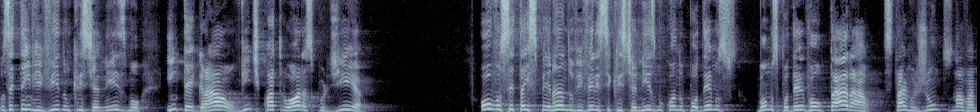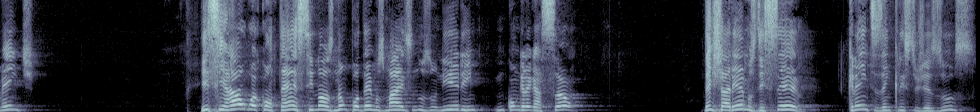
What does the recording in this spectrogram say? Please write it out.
Você tem vivido um cristianismo integral, 24 horas por dia? Ou você está esperando viver esse cristianismo quando podemos, vamos poder voltar a estarmos juntos novamente? E se algo acontece nós não podemos mais nos unir em, em congregação, deixaremos de ser crentes em Cristo Jesus?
